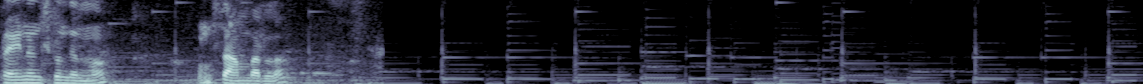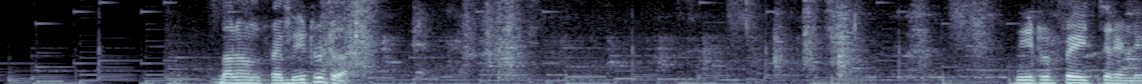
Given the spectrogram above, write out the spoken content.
ఫ్రై నంచుకుని తిన్నాం. సాంబార్లో. బాగా ఉంది ఫ్రై. బీట్రూట్ బీట్రూట్ ఫ్రై ఇచ్చారండి.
